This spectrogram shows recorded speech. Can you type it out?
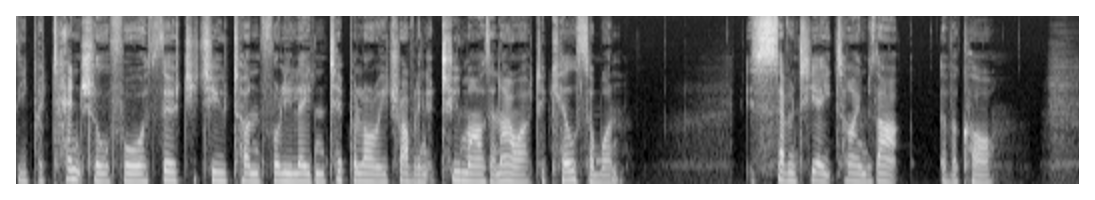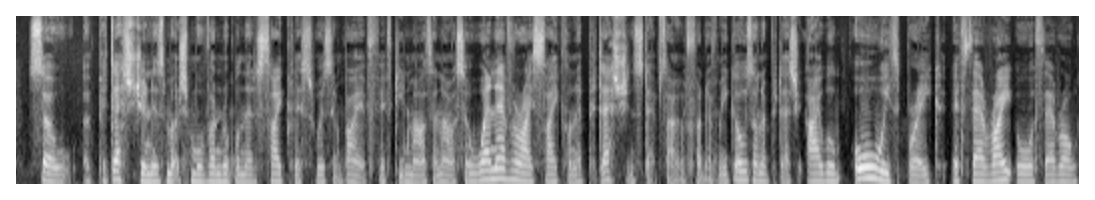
The potential for a 32 ton fully laden tipper lorry travelling at two miles an hour to kill someone is 78 times that of a car. So a pedestrian is much more vulnerable than a cyclist whizzing by at 15 miles an hour. So whenever I cycle and a pedestrian steps out in front of me, goes on a pedestrian, I will always brake if they're right or if they're wrong.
